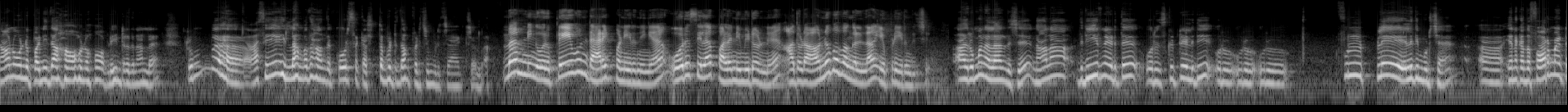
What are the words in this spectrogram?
நானும் ஒன்று பண்ணி தான் ஆகணும் அப்படின்றதுனால ரொம்ப ஆசையே இல்லாமல் தான் அந்த கோர்ஸை கஷ்டப்பட்டு தான் படித்து முடித்தேன் ஆக்சுவலாக மேம் நீங்கள் ஒரு ப்ளேவும் டைரக்ட் பண்ணியிருந்தீங்க. ஒரு சில பல நிமிடம்னு அதோட அனுபவங்கள்லாம் எப்படி இருந்துச்சு? அது ரொம்ப நல்லா இருந்துச்சு. நானாக திடீர்னு எடுத்து ஒரு ஸ்கிரிப்ட் எழுதி ஒரு ஒரு ஒரு ஃபுல் ப்ளே எழுதி முடித்தேன் எனக்கு அந்த ஃபார்மேட்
